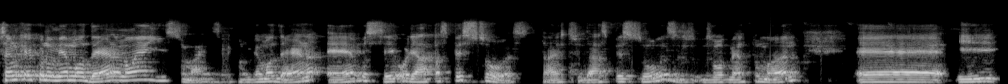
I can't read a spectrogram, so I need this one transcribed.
Sendo que a economia moderna não é isso mais. A economia moderna é você olhar para as pessoas, tá? estudar as pessoas, o desenvolvimento humano, é, e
